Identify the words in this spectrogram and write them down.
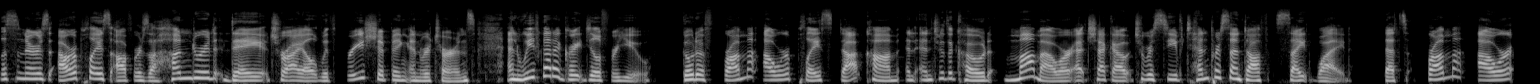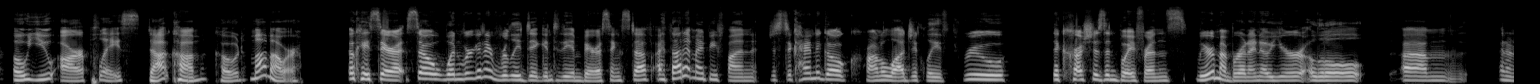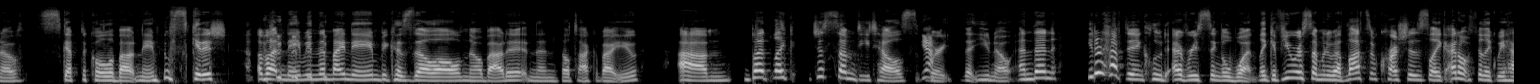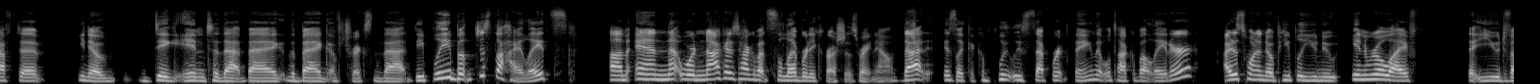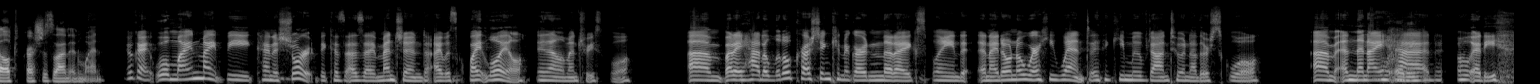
Listeners, Our Place offers a 100 day trial with free shipping and returns, and we've got a great deal for you. Go to FromOurPlace.com and enter the code MOMHOUR at checkout to receive 10% off site wide. That's from our O-U-R place.com code MOMHOUR. Okay, Sarah. So when we're going to really dig into the embarrassing stuff, I thought it might be fun just to kind of go chronologically through the crushes and boyfriends we remember. And I know you're a little, um, I don't know, skeptical about naming, skittish about naming them by name because they'll all know about it and then they'll talk about you. Um, but like just some details Yeah. where that you know, and then you don't have to include every single one. Like if you were someone who had lots of crushes, like I don't feel like we have to, you know, dig into that bag, the bag of tricks that deeply, but just the highlights. Um, and that- we're not going to talk about celebrity crushes right now. That is like a completely separate thing that we'll talk about later. I just want to know people you knew in real life that you developed crushes on and when. Okay, well, mine might be kind of short because, as I mentioned, I was quite loyal in elementary school. Um, but I had a little crush in kindergarten that I explained, and I don't know where he went. I think he moved on to another school. Um, and then I Oh, Eddie. had, oh, Eddie.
